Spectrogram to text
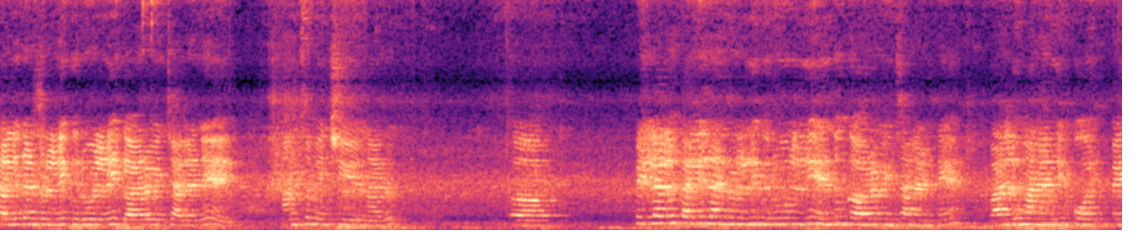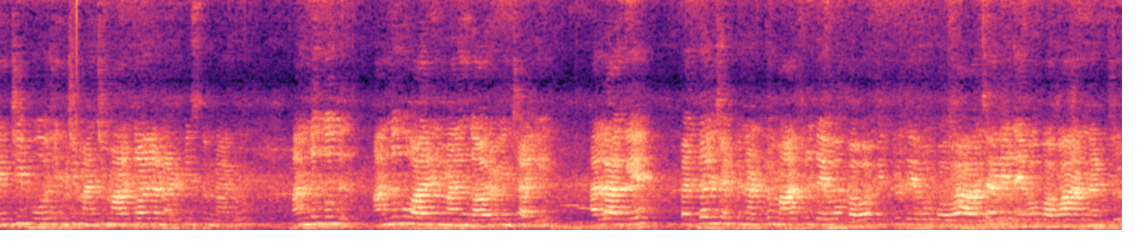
తల్లిదండ్రుల్ని గురువుల్ని గౌరవించాలనే అంశం ఇచ్చి ఉన్నారు. పిల్లలు తల్లిదండ్రుల్ని గురువుల్ని ఎందుకు గౌరవించాలంటే వాళ్ళు మనల్ని పో పెంచి పోషించి మంచి మార్గాల్లో నడిపిస్తున్నారు. అందుకు అందుకు వారిని మనం గౌరవించాలి. అలాగే పెద్దలు చెప్పినట్లు మాతృదేవో భవ పితృదేవో భవ ఆచార్య దేవో భవ అన్నట్టు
